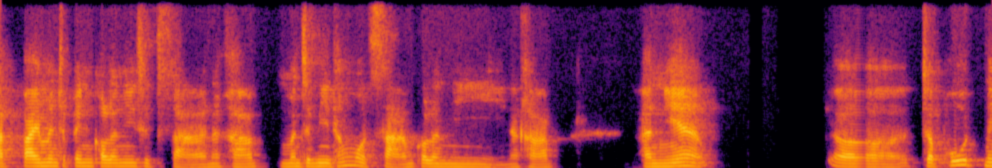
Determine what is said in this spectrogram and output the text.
ัดไปมันจะเป็นกรณีศึกษานะครับ มันจะมีทั้งหมด 3 กรณีนะครับ อันเนี้ยเอ่อจะพูดใน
